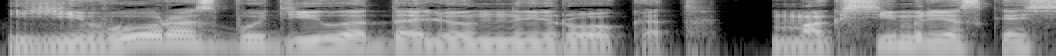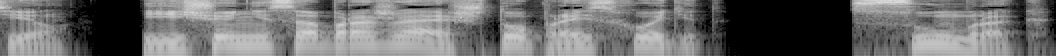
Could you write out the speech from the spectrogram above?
Его разбудил отдаленный рокот. Максим резко сел, еще не соображая, что происходит. Сумрак,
